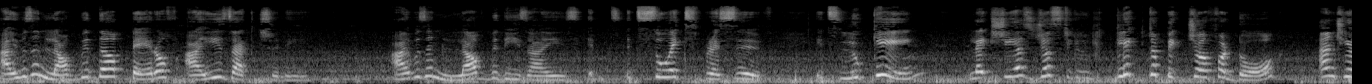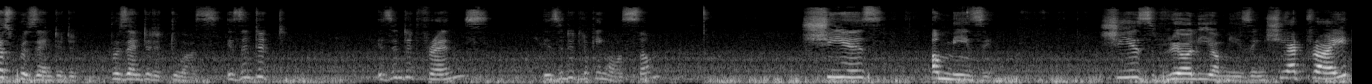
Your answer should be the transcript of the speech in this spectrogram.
I was in love with the pair of eyes actually. I was in love with these eyes. It's, it's so expressive. It's looking like she has just clicked a picture of a dog and she has presented it presented it to us. Isn't it? Isn't it friends? Isn't it looking awesome? She is amazing. She is really amazing. She had tried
